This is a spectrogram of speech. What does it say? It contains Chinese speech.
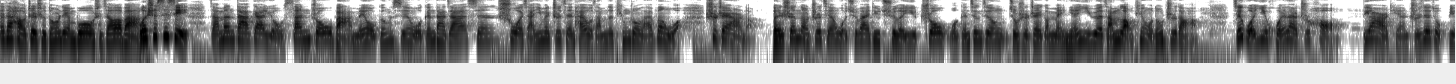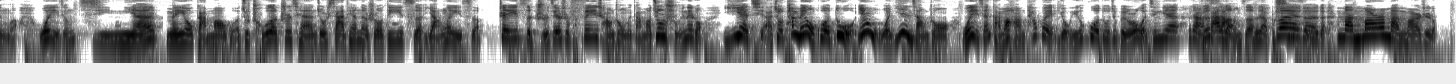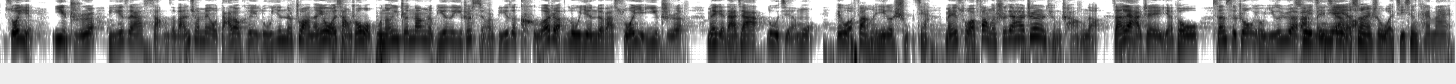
大家好，这是冬日电波，我是焦老板，我是西西。咱们大概有三周吧没有更新，我跟大家先说一下，因为之前还有咱们的听众来问我，是这样的，本身呢，之前我去外地去了一周，我跟晶晶就是这个每年一约，咱们老听我都知道哈，结果一回来之后，第二天直接就病了，我已经几年没有感冒过，就除了之前就是夏天的时候第一次阳了一次。这一次直接是非常重的感冒，就是属于那种一夜起来就它没有过度，因为我印象中我以前感冒好像它会有一个过度，就比如我今天有点发冷，有点不舒服，对对对，慢慢慢慢这种，所以一直鼻子呀嗓子完全没有达到可以录音的状态，因为我想说我不能一直囔着鼻子，一直擤着鼻子咳着录音，对吧？所以一直没给大家录节目。给我放了一个暑假，没错，放的时间还真是挺长的。咱俩这也都三四周，有一个月吧，所以今天也算是我即兴开麦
